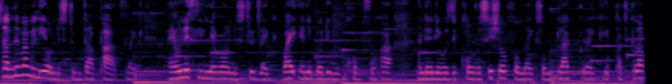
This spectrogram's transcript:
so I've never really understood that part. Like I honestly never understood like why anybody would come for her. And then there was a conversation from like some black like a particular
